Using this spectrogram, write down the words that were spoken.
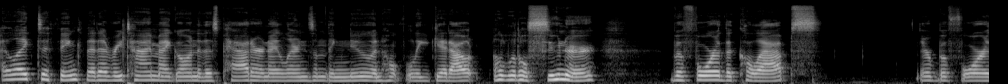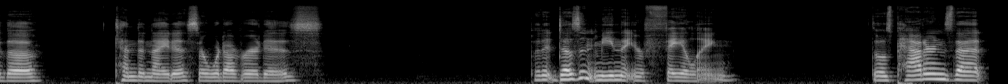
I like to think that every time I go into this pattern, I learn something new and hopefully get out a little sooner before the collapse or before the tendonitis or whatever it is. But it doesn't mean that you're failing. Those patterns that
